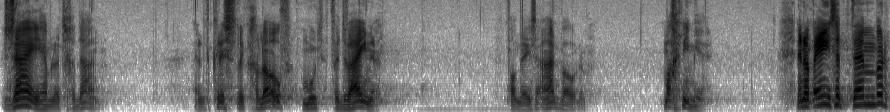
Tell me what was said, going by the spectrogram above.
Zij hebben het gedaan. En het christelijk geloof moet verdwijnen van deze aardbodem. Mag niet meer. En op 1 september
